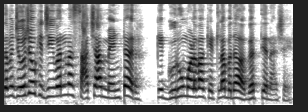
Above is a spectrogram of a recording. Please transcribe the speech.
તમે જોજો કે જીવનમાં સાચા મેન્ટર કે ગુરુ મળવા કેટલા બધા અગત્યના છે.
